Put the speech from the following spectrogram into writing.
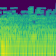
again.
